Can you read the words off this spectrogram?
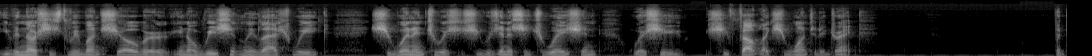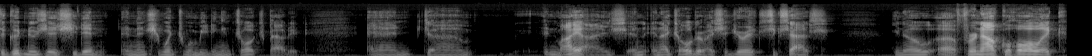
even though she's three months sober, you know, recently last week, she went into a she was in a situation where she she felt like she wanted a drink. But the good news is she didn't. And then she went to a meeting and talked about it. And um, in my eyes, and, and I told her, I said, You're a success. You know, uh, for an alcoholic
